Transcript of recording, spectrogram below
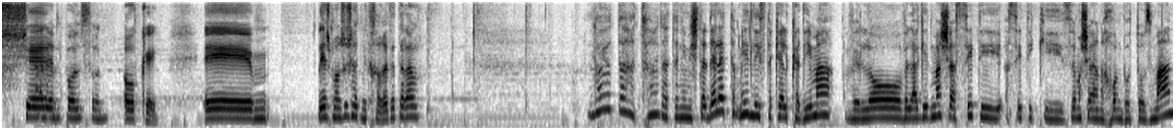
של... אלן פולסון. אוקיי. אמ, יש משהו שאת מתחרטת עליו? לא יודעת, לא יודעת, אני משתדלת תמיד להסתכל קדימה ולא, ולהגיד מה שעשיתי, עשיתי כי זה מה שהיה נכון באותו זמן,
